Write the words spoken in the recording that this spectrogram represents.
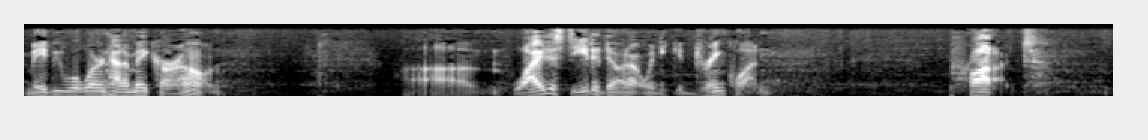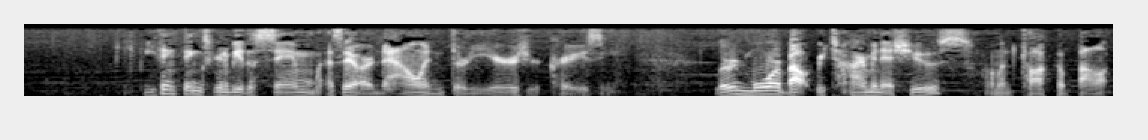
maybe we'll learn how to make our own. Um, why just eat a donut when you can drink one? Product. If you think things are going to be the same as they are now in 30 years, you're crazy. Learn more about retirement issues. I'm going to talk about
